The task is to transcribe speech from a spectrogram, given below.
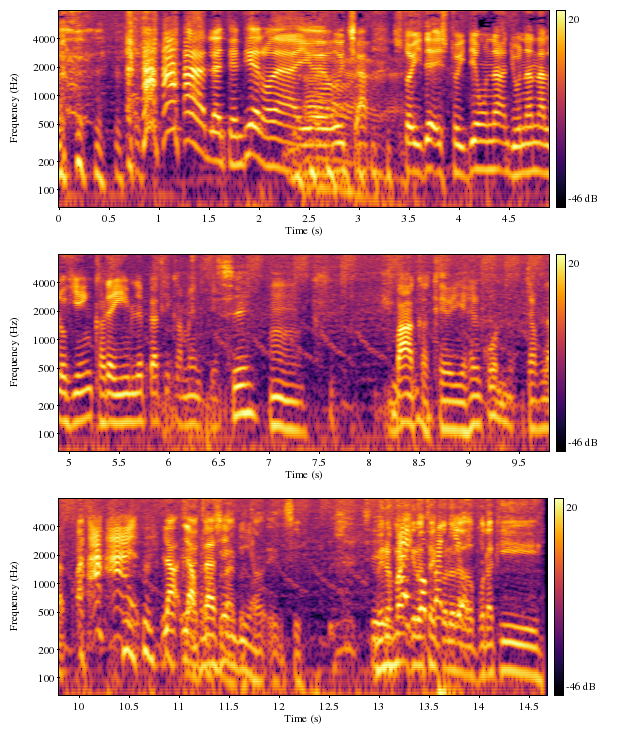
¿La entendieron? Ay, pucha. Estoy de, estoy de una, de una analogía increíble prácticamente. Sí. Mm. Vaca, que veía el gordo, está flaco. la, la Está frase del día. está- eh, sí. Menos mal Ay, que no está. Colorado. Por aquí.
